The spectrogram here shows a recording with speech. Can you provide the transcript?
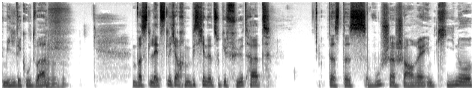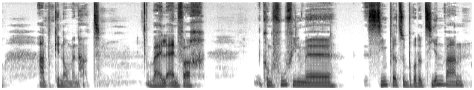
milde gut war. Mhm. Was letztlich auch ein bisschen dazu geführt hat, dass das Wuxia-Genre im Kino abgenommen hat, weil einfach Kung-Fu-Filme simpler zu produzieren waren,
